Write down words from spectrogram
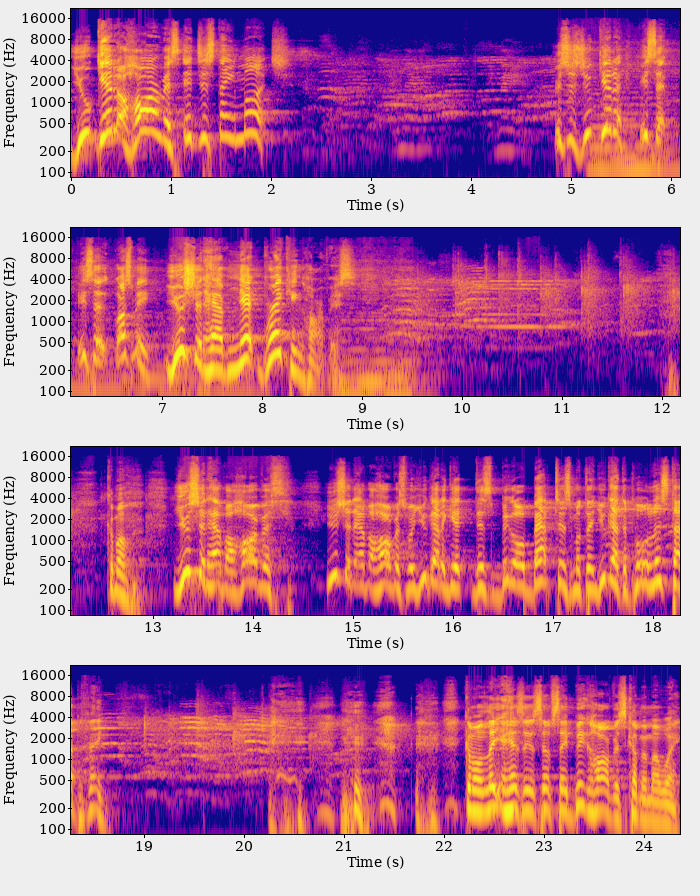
You get a harvest, it just ain't much. He says, You get it. He said, He said, Watch me, you should have net breaking harvest. Come on. You should have a harvest. You should have a harvest where you got to get this big old baptismal thing. You got to pull this type of thing. Come on, lay your hands on yourself. Say, big harvest coming my way.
